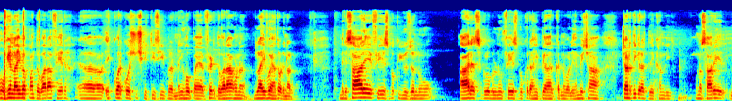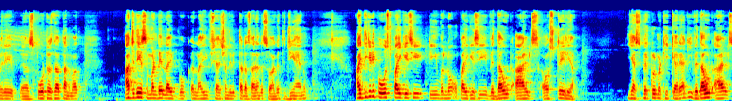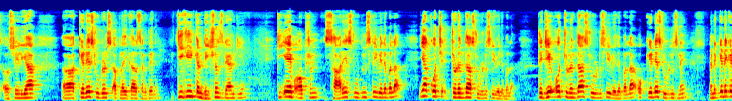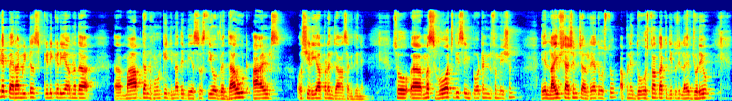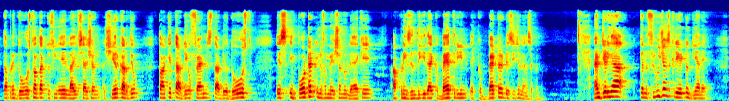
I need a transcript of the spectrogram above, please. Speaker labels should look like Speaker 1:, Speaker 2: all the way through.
Speaker 1: ਹੋ ਗਿਆ ਲਾਈਵ ਆਪਾਂ ਦੁਬਾਰਾ ਫਿਰ ਇੱਕ ਵਾਰ ਕੋਸ਼ਿਸ਼ ਕੀਤੀ ਸੀ, ਪਰ ਨਹੀਂ ਹੋ ਪਾਇਆ। ਫਿਰ ਦੁਬਾਰਾ ਹੁਣ ਲਾਈਵ ਹੋਇਆ ਤੁਹਾਡੇ ਨਾਲ। ਮੇਰੇ ਸਾਰੇ ਫੇਸਬੁੱਕ ਯੂਜ਼ਰ ਨੂੰ ਆਰਐਸ ਗਲੋਬਲ ਨੂੰ ਫੇਸਬੁੱਕ ਰਾਹੀਂ ਪਿਆਰ ਕਰਨ ਵਾਲੇ, ਹਮੇਸ਼ਾ ਚੜ੍ਹਦੀ ਕਲਾ ਦੇਖਣ ਲਈ ਉਹਨਾਂ ਸਾਰੇ ਮੇਰੇ ਸਪੋਰਟਰਸ ਦਾ ਧੰਨਵਾਦ। ਅੱਜ ਦੇ ਇਸ Monday live book live session ਦੇ ਵਿੱਚ ਤੁਹਾਡਾ ਸਾਰਿਆਂ ਦਾ ਸਵਾਗਤ। ਜੀ ਆਇਆਂ ਨੂੰ ਅੱਜ ਦੀ ਜਿਹੜੀ ਪੋਸਟ ਪਾਈ ਗਈ ਸੀ ਟੀਮ ਵੱਲੋਂ, ਉਹ ਪਾਈ ਗਈ ਸੀ ਵਿਦਆਊਟ ਆਇਲਟਸ ਆਸਟ੍ਰੇਲੀਆ ਯੈਸ ਬਿਲਕੁਲ ਮੈਂ ਠੀਕ ਕਹਿ ਰਿਹਾ ਜੀ। ਵਿਦਆਊਟ ਆਇਲਸ ਆਸਟ੍ਰੇਲੀਆ ਕਿਹੜੇ ਸਟੂਡੈਂਟਸ ਅਪਲਾਈ ਕਰ ਸਕਦੇ ਨੇ? ਕੀ ਕੀ ਕੰਡੀਸ਼ਨਸ ਰਹਿਣਗੀਆਂ? ਕੀ ਇਹ ਆਪਸ਼ਨ ਸਾਰੇ ਸਟੂਡੈਂਟਸ ਲਈ ਅਵੇਲੇਬਲ ਆ ਜਾਂ ਕੁਝ ਚੁਣਿੰਦਾ ਸਟੂਡੈਂਟਸ ਲਈ ਅਵੇਲੇਬਲ ਆ? ਤੇ ਜੇ ਉਹ ਚੁਣਿੰਦਾ ਸਟੂਡੈਂਟਸ ਲਈ ਅਵੇਲੇਬਲ ਆ, ਉਹ ਕਿਹੜੇ ਸਟੂਡੈਂਟਸ ਨੇ? ਐਂਡ ਕਿਹੜੇ ਕਿਹੜੇ ਪੈਰਾਮੀਟਰਸ ਕਿਹੜੀ ਕਿਹੜੀ ਆ ਉਹਨਾਂ ਦਾ ਮਾਪਦੰਡ ਹੋਣਗੇ ਜਿਨ੍ਹਾਂ ਦੇ ਬੇਸਿਸ ਤੇ ਉਹ ਵਿਦਆਊਟ ਆਇਲਸ ਆਸਟ੍ਰੇਲੀਆ ਪੜਨ ਜਾ ਸਕਦੇ ਨੇ। So must watch this important information ਇਹ ਲਾਈਵ ਸੈਸ਼ਨ ਚੱਲ ਰਿਹਾ ਦੋਸਤੋ। ਆਪਣੇ ਦੋਸਤਾਂ ਤੱਕ ਜੇ ਤੁਸੀਂ ਲਾਈਵ ਜੁੜਿਓ ਤਾਂ ਆਪਣੇ ਦੋਸਤਾਂ ਤੱਕ ਤੁਸੀਂ ਇਹ ਲਾਈਵ ਸੈਸ਼ਨ ਸ਼ੇਅਰ ਕਰ ਦਿਓ, ਤਾਂ ਕਿ ਤੁਹਾਡੇ ਉਹ ਫਰੈਂਡਸ ਤੁਹਾਡੇ ਉਹ ਦੋਸਤ ਇਸ ਇੰਪੋਰਟੈਂਟ ਇਨਫੋਰਮੇਸ਼ਨ ਨੂੰ ਲੈ ਕੇ ਆਪਣੀ ਜ਼ਿੰਦਗੀ ਦਾ ਇੱਕ ਬਿਹਤਰੀਨ, ਇੱਕ ਬੈਟਰ ਡਿਸੀਜਨ ਲੈ ਸਕਣ। ਐਂਡ ਜਿਹੜੀਆਂ ਕਨਫਿਊਜ਼ਨਸ ਕ੍ਰੀਏਟ ਹੁੰਦੀਆਂ ਨੇ,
